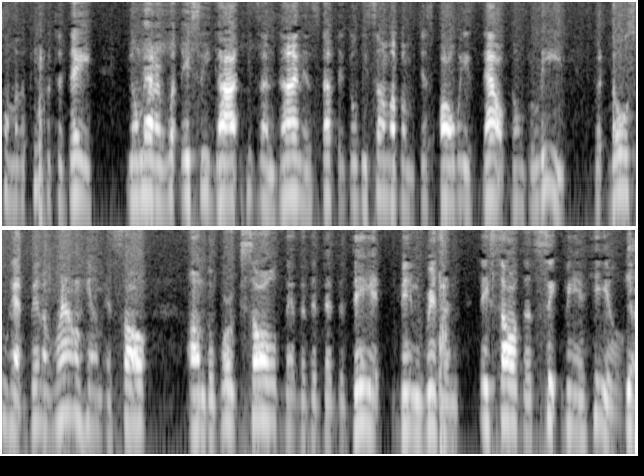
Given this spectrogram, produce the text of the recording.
some of the people today. No matter what they see, God, He's undone and stuff. Gonna be some of them just always doubt, don't believe. But those who had been around Him and saw um, the work, saw that the, the, the, the dead being risen, they saw the sick being healed, Yeah.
